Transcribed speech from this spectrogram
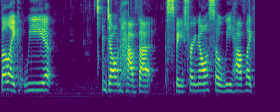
But like we don't have that space right now. So we have like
